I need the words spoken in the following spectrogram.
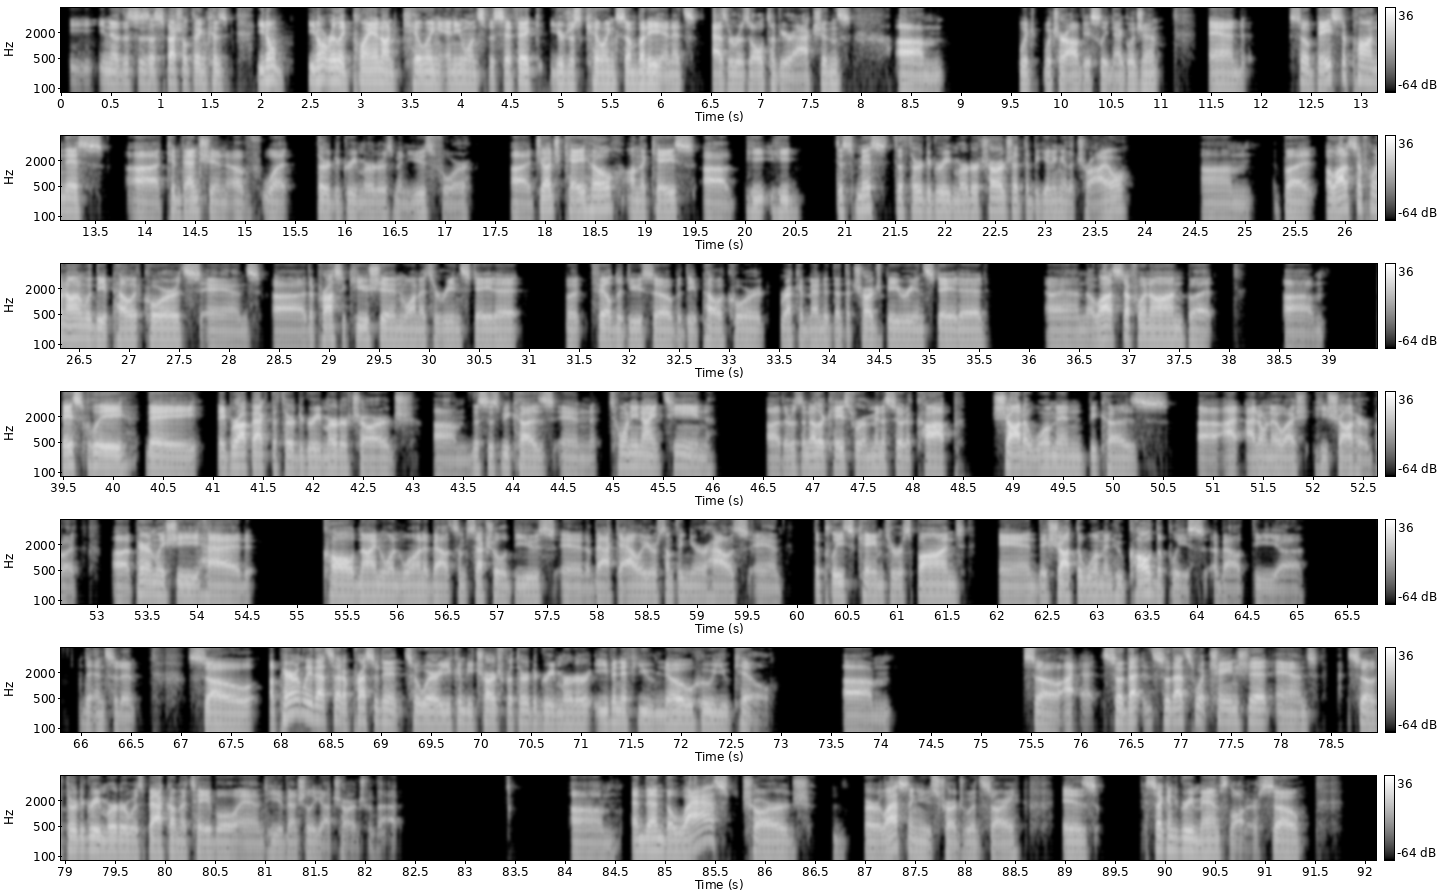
you know this is a special thing because you don't you don't really plan on killing anyone specific you're just killing somebody and it's as a result of your actions um, which which are obviously negligent and so, based upon this uh, convention of what third degree murder has been used for, uh, Judge Cahill on the case, uh, he he dismissed the third degree murder charge at the beginning of the trial. Um, but a lot of stuff went on with the appellate courts, and uh, the prosecution wanted to reinstate it, but failed to do so. But the appellate court recommended that the charge be reinstated, and a lot of stuff went on. But um, basically they they brought back the third degree murder charge. Um, this is because in 2019 uh, there was another case where a Minnesota cop shot a woman because uh, I I don't know why sh- he shot her, but uh, apparently she had called 911 about some sexual abuse in a back alley or something near her house, and the police came to respond, and they shot the woman who called the police about the uh, the incident. So apparently, that set a precedent to where you can be charged for third degree murder even if you know who you kill. Um, so I so that so that's what changed it, and so third degree murder was back on the table, and he eventually got charged with that. Um, and then the last charge, or last thing he was charged with, sorry, is second degree manslaughter. So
